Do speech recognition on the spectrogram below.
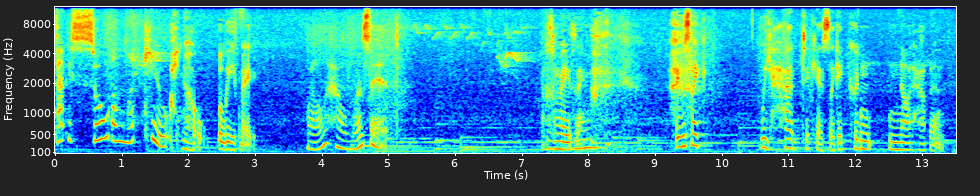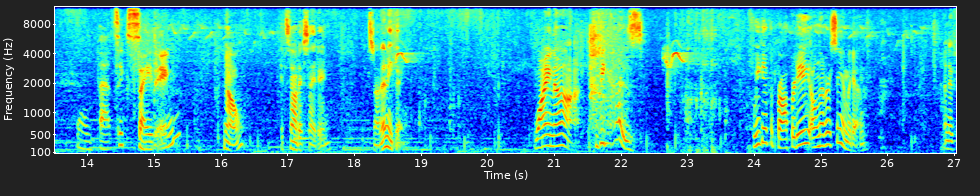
That is so unlike you. I know, believe me. Well, how was it? It was amazing. it was like we had to kiss, like it couldn't not happen. Well, that's exciting. No, it's not exciting. It's not anything. Why not? Because if we get the property, I'll never see him again. And if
